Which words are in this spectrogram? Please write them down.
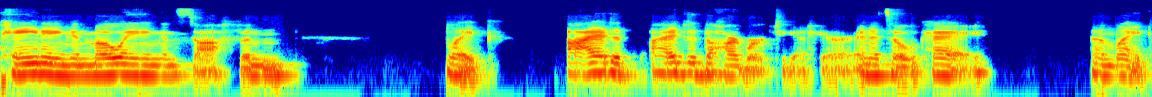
painting and mowing and stuff and like I did I did the hard work to get here and it's okay. And like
